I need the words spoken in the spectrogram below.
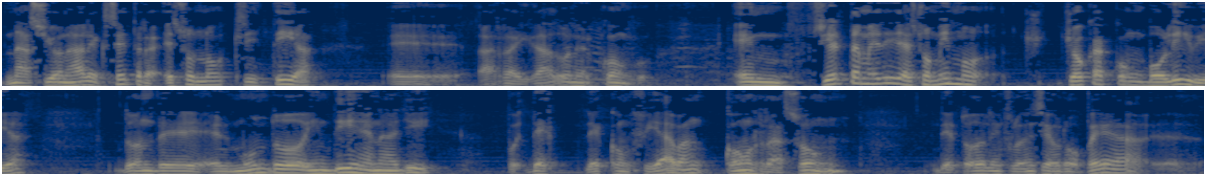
nacional, etcétera. Eso no existía eh, arraigado en el Congo. En cierta medida eso mismo choca con Bolivia, donde el mundo indígena allí pues, desconfiaban con razón de toda la influencia europea, eh,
